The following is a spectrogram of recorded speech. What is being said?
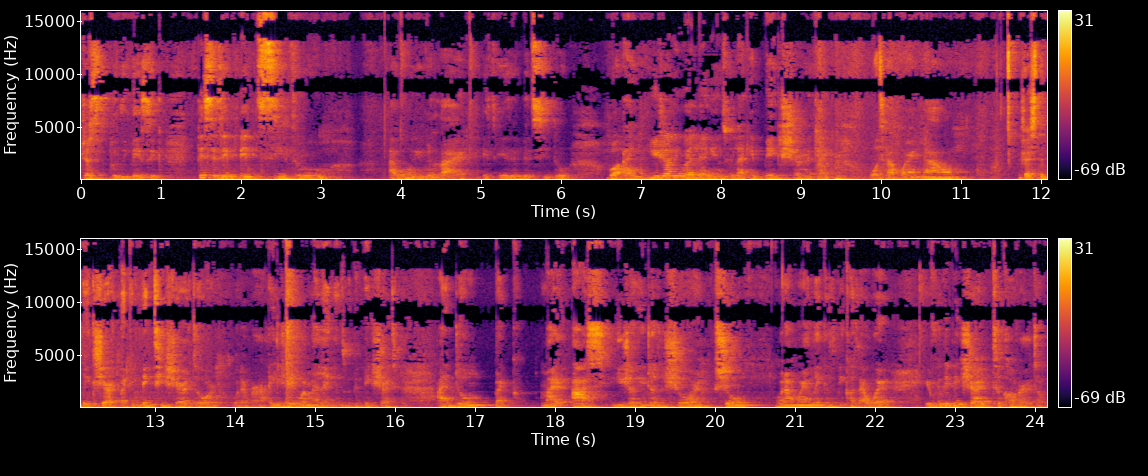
just really basic. This is a bit see-through. I won't even lie it is a bit see-through. But i usually wear leggings with like a big shirt like what i'm wearing now. Just a big shirt like a big t-shirt or whatever. I usually wear my leggings with a big shirt. I don't like my ass usually doesn't show show when i'm wearing leggings because i wear a really big shirt to cover it up.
